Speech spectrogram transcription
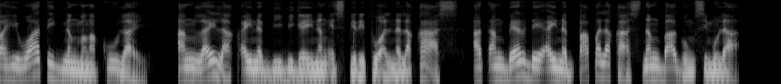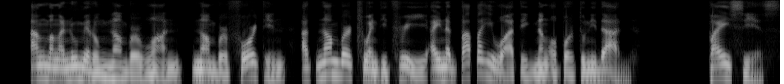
Pahiwatig ng mga kulay. Ang lilac ay nagbibigay ng espiritual na lakas, at ang berde ay nagpapalakas ng bagong simula. Ang mga numerong number 1, number 14, at number 23 ay nagpapahiwatig ng oportunidad. Pisces.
